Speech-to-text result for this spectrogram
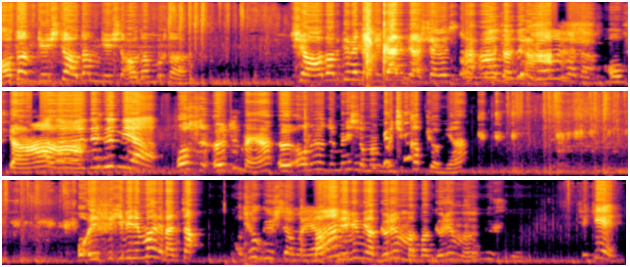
adam geçti adam geçti adam burada. Şey adam dibinde aşağıya. Aldırdım ya oğlum adam. Of ya. Adam öldürdüm ya. Olsun öldürme ya. Ö onu öldürmeni istiyorum ben gıcık kapıyorum ya. O F2000'in var ya ben tam çok güçlü ama ya. bak premium ya görüyor musun bak bak görüyor musun? Çok güçlü. Çekil.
